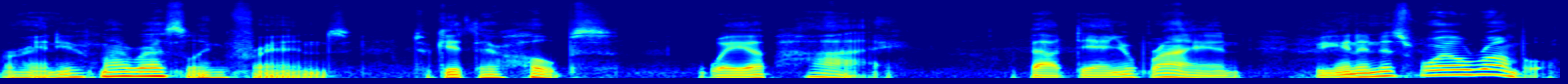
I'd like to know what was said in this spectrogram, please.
or any of my wrestling friends to get their hopes way up high about Daniel Bryan being in this Royal Rumble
